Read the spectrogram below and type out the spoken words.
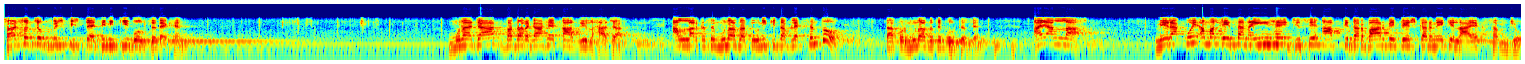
ছয়শো চব্বিশ পৃষ্ঠায় তিনি কি বলতে দেখেন? মুনাজাত বাদারগাহে কাজিল হাজার। আল্লাহর কাছে মুনাজাতে উনি কিতাব লেখছেন তো? তারপর মুনাজাতে বলতেছেন আয় আল্লাহ मेरा कोई अमल ऐसा नहीं है जिसे आपके दरबार में पेश करने के लायक समझो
